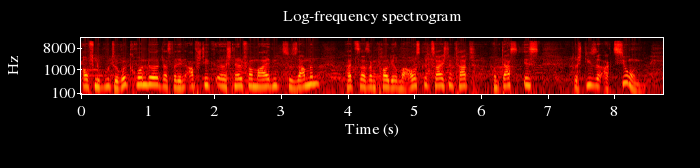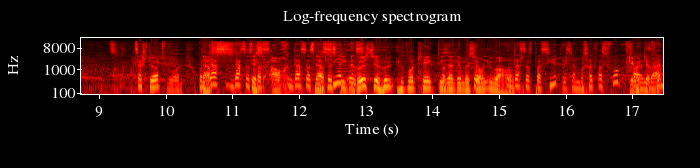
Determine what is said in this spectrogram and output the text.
auf eine gute Rückrunde, dass wir den Abstieg äh, schnell vermeiden, zusammen, hat zwar St. Pauli immer ausgezeichnet hat. Und das ist durch diese Aktion zerstört worden. Und Das das, das ist auch- dass das, Das ist die größte Hy Hypothek dieser und- Dimension so, überhaupt. Und dass das passiert ist, dann muss halt was Gebe vorgefallen ich dir sein.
